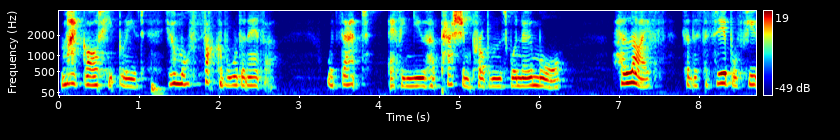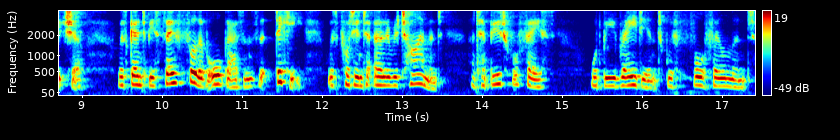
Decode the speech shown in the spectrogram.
My God, he breathed, you're more fuckable than ever. With that, Effie knew her passion problems were no more. Her life, for the foreseeable future, was going to be so full of orgasms that Dicky was put into early retirement and her beautiful face would be radiant with fulfillment.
